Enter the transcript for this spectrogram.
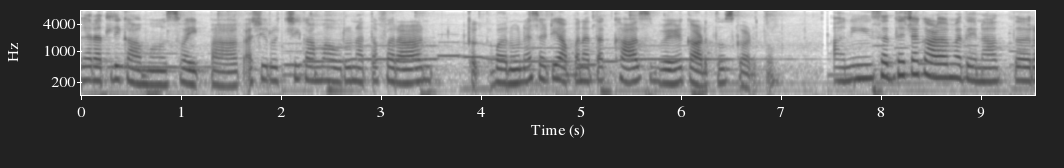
घरातली कामं स्वयंपाक अशी रोजची कामं आवरून आता फराळ बनवण्यासाठी आपण आता खास वेळ काढतोच काढतो. आणि सध्याच्या काळामध्ये ना तर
